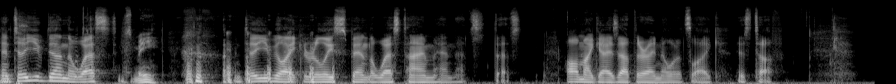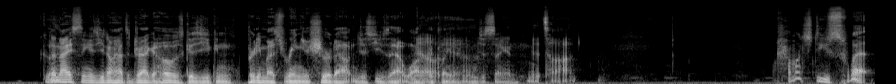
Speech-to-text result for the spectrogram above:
until you've done the west, It's me. until you've like really spent the west time, man, that's that's all my guys out there. I know what it's like. It's tough. The nice thing is you don't have to drag a hose because you can pretty much wring your shirt out and just use that water Oh, to clean it. I'm just saying. It's hot. How much do you sweat?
